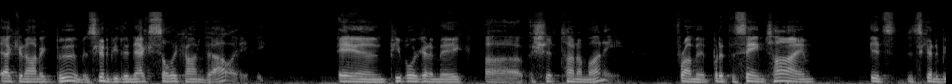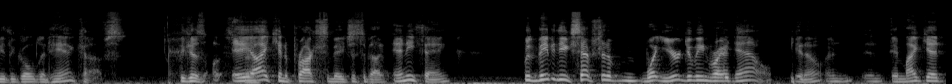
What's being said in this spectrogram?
economic boom. It's going to be the next Silicon Valley. And people are going to make uh, a shit ton of money from it. But at the same time, it's it's going to be the golden handcuffs because AI can approximate just about anything with maybe the exception of what you're doing right now, you know, and, and it might get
